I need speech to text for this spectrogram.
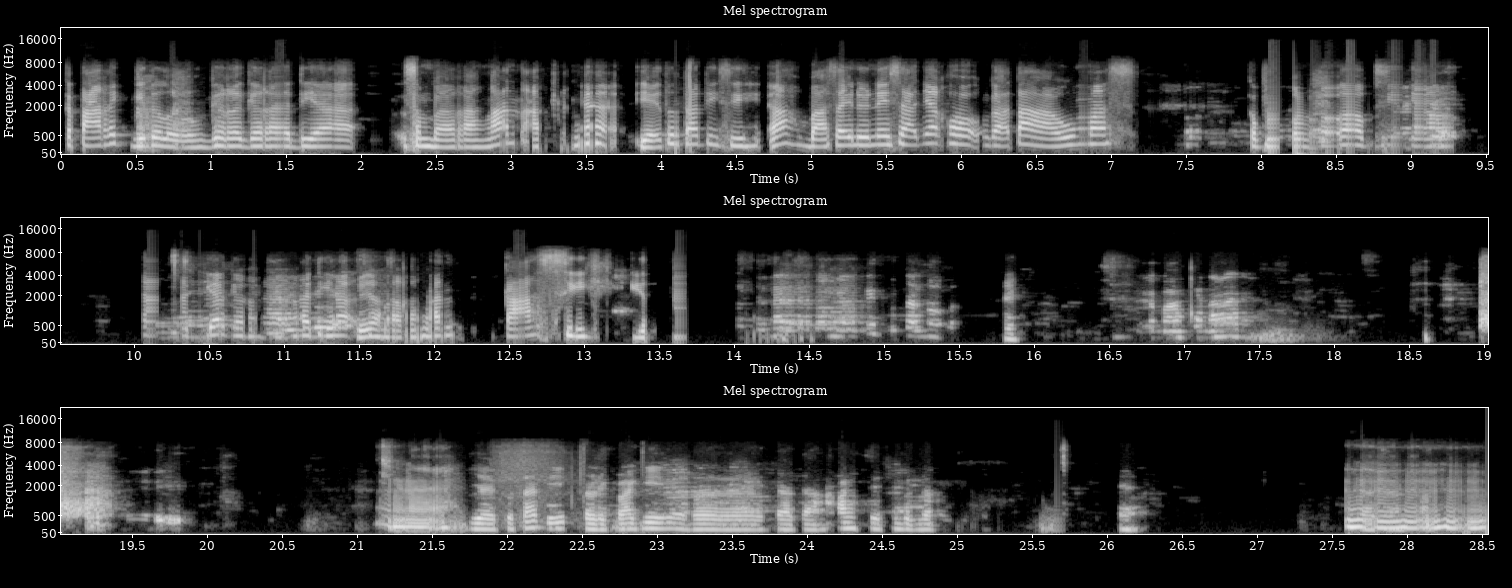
ketarik gitu loh gara-gara dia sembarangan akhirnya ya itu tadi sih. Ah bahasa Indonesia-nya kok nggak tahu mas. Keblondro yang dia gara-gara dia ya. sembarangan kasih gitu. Nah, ya itu tadi. Balik lagi uh, gak gampang sih sebenarnya. Mm -hmm.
